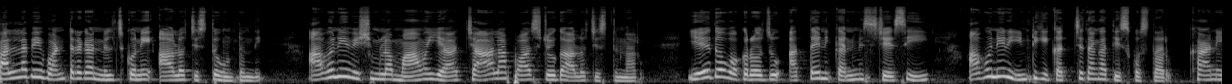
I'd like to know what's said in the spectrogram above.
పల్లవి ఒంటరిగా నిల్చుకొని ఆలోచిస్తూ ఉంటుంది. అవని విషయంలో మామయ్య చాలా పాజిటివ్గా ఆలోచిస్తున్నారు. ఏదో ఒకరోజు అత్తయ్యని కన్విన్స్ చేసి అవనిని ఇంటికి ఖచ్చితంగా తీసుకొస్తారు. కానీ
